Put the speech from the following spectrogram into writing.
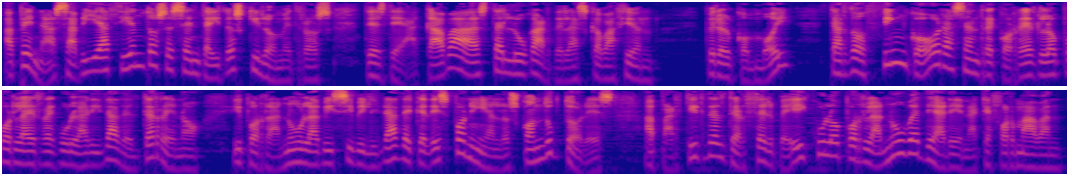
Apenas había 162 kilómetros desde Acaba hasta el lugar de la excavación, pero el convoy tardó cinco horas en recorrerlo por la irregularidad del terreno y por la nula visibilidad de que disponían los conductores a partir del tercer vehículo por la nube de arena que formaban.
